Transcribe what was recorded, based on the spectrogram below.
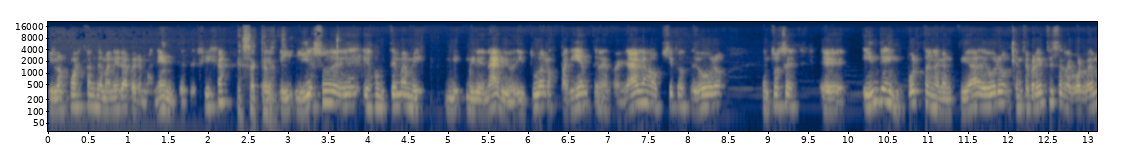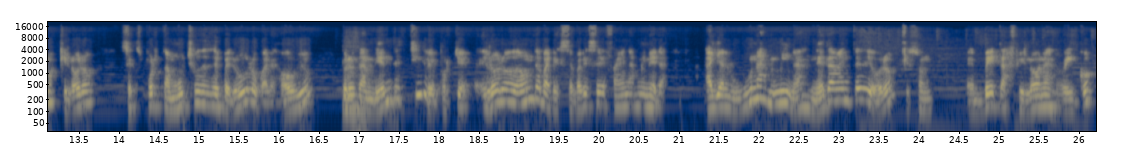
y los muestran de manera permanente, ¿te fijas? Exactamente. Eh, y, eso es, es, un tema milenario. Y tú a los parientes les regalas objetos de oro. Entonces, eh, India importa una cantidad de oro, que entre paréntesis recordemos que el oro se exporta mucho desde Perú, lo cual es obvio, pero también de Chile, porque el oro de dónde aparece? Aparece de faenas mineras. Hay algunas minas netamente de oro, que son eh, betas, filones ricos.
